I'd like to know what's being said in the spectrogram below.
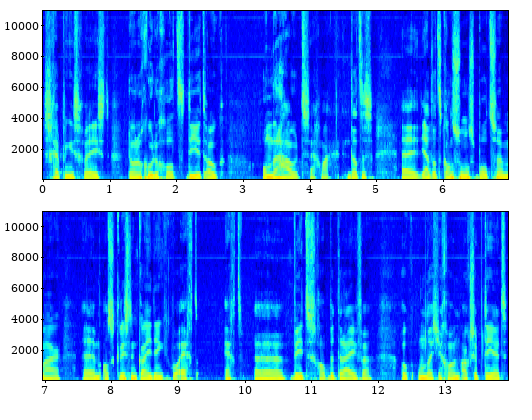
schepping is geweest door een goede God die het ook onderhoudt, zeg maar. En dat, is, eh, ja, dat kan soms botsen, maar ehm, als christen kan je denk ik wel echt, echt eh, wetenschap bedrijven. Ook omdat je gewoon accepteert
